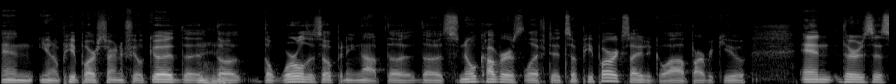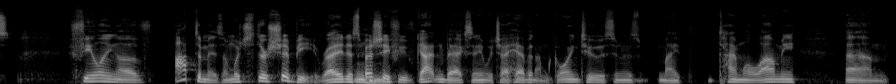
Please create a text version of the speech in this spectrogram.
and you know people are starting to feel good the Mm-hmm. the the world is opening up the the snow cover is lifted so people are excited to go out barbecue and there's this feeling of optimism which there should be right especially if you've gotten vaccinated which i haven't i'm going to as soon as my time will allow me um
